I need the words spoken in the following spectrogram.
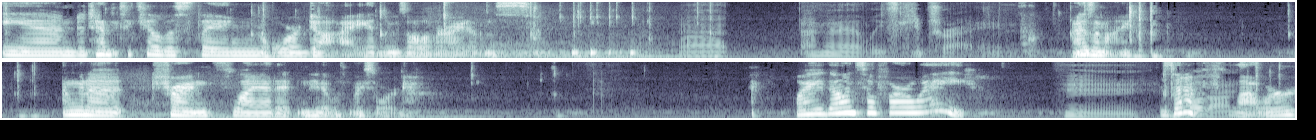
and attempt to kill this thing or die and lose all of our items. Well, I'm gonna at least keep trying. As am I. I'm gonna try and fly at it and hit it with my sword. Why are you going so far away? Hmm. Is that a Hold on. flower?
